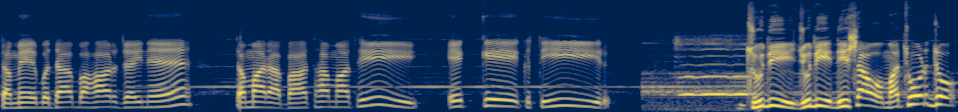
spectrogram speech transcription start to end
તમે બધા બહાર જઈને તમારા ભાથામાંથી એક એક તીર. જુદી જુદી દિશાઓમાં છોડજો.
